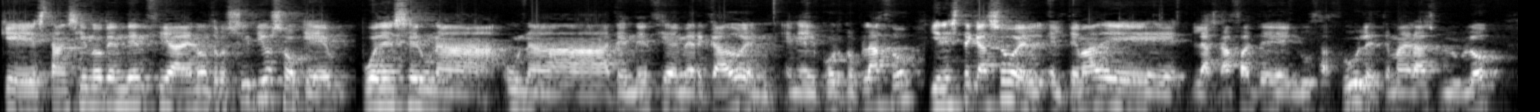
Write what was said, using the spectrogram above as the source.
que están siendo tendencia en otros sitios o que pueden ser una, una tendencia de mercado en, en, el corto plazo. Y en este caso, el, el, tema de las gafas de luz azul, el tema de las Blue Block,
